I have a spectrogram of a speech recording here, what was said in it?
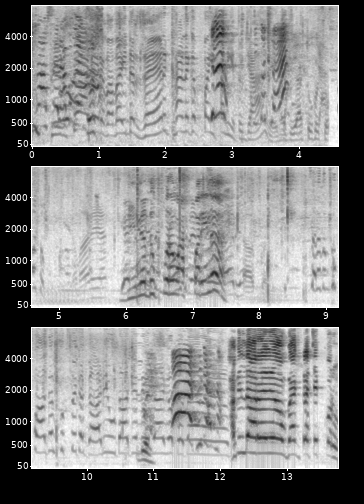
না স্যার আমাকে बाबा इधर जहर खाने का पैसा नहीं है तो जा দিনে দুপুরে বাস পারি না पागल कुत्ते का गाड़ी उठा के ले। जाएगा अभी ला रहे हैं बैग का चेक करो।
